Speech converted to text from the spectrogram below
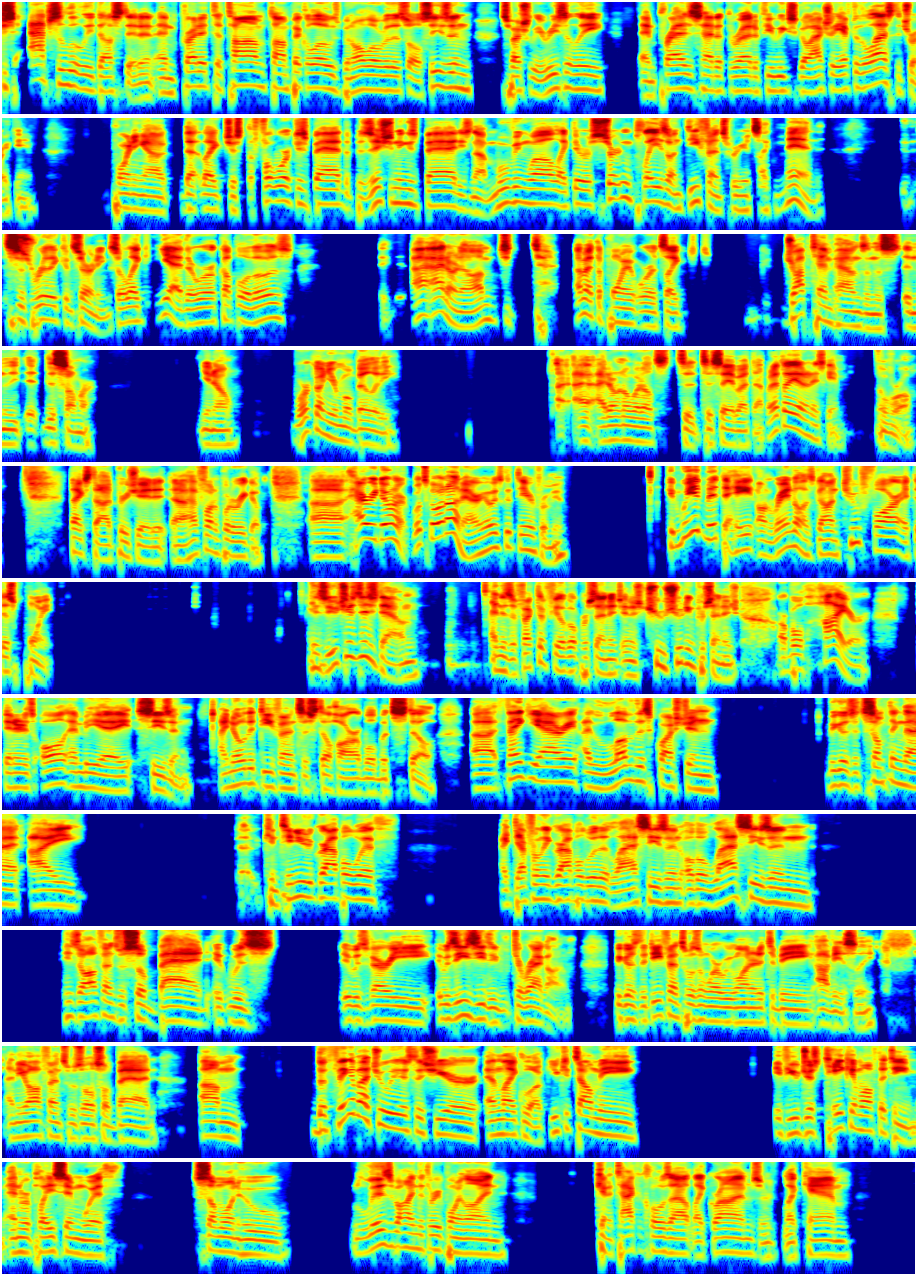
just absolutely dusted. And, and credit to Tom, Tom Piccolo, who's been all over this all season, especially recently. And Prez had a thread a few weeks ago, actually after the last Detroit game, pointing out that like just the footwork is bad, the positioning is bad, he's not moving well. Like there are certain plays on defense where it's like, man, this is really concerning. So like, yeah, there were a couple of those. I, I don't know. I'm just, I'm at the point where it's like drop 10 pounds in this in the this summer you know, work on your mobility. I, I don't know what else to, to say about that, but I thought you had a nice game overall. Thanks, Todd. Appreciate it. Uh, have fun in Puerto Rico. Uh, Harry Donor, what's going on, Harry? Always good to hear from you. Can we admit the hate on Randle has gone too far at this point? His usage is down, and his effective field goal percentage and his true shooting percentage are both higher than in his all NBA season. I know the defense is still horrible, but still. Uh, thank you, Harry. I love this question because it's something that I continue to grapple with. I definitely grappled with it last season, although last season his offense was so bad, it was it was very it was easy to, to rag on him because the defense wasn't where we wanted it to be, obviously, and the offense was also bad. Um, the thing about Julius this year, and like, look, you could tell me if you just take him off the team and replace him with someone who lives behind the three point line, can attack a closeout like Grimes or like Cam,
